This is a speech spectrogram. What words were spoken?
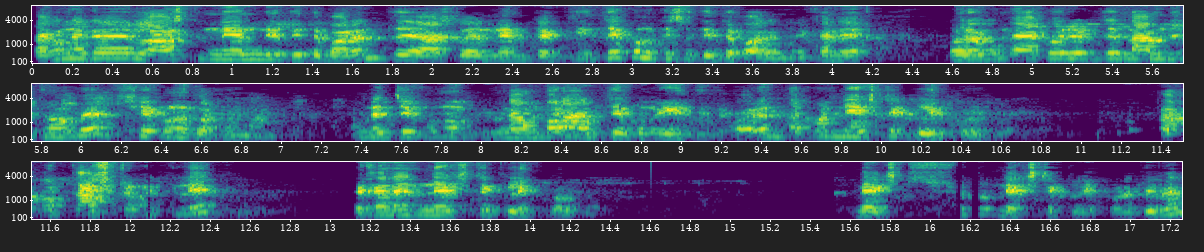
এখন এখানে লাস্ট নেম দিয়ে দিতে পারেন যে আসলে নেমটা কি, যে কোনো কিছু দিতে পারেন। এখানে ওরকম অ্যাকুরেট যে নাম দিতে হবে, সে কোনো কথা না। আপনি যে কোনো নাম্বার আর যে কোনো ইয়ে দিতে পারেন, তারপর নেক্সটে ক্লিক করব তারপর কাস্টমে ক্লিক এখানে নেক্সটে ক্লিক করব নেক্সট শুধু নেক্সটে ক্লিক করে দিবেন।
